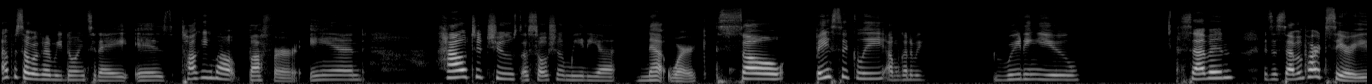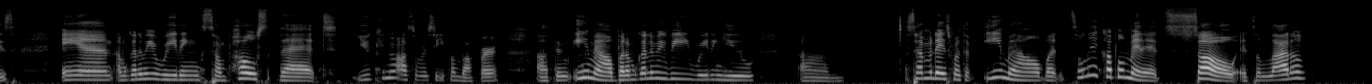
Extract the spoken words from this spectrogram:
episode we're going to be doing today is talking about Buffer and how to choose a social media network. So basically, I'm going to be reading you seven it's a seven part series and i'm going to be reading some posts that you can also receive from buffer uh, through email but i'm going to be reading you um, seven days worth of email but it's only a couple minutes so it's a lot of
